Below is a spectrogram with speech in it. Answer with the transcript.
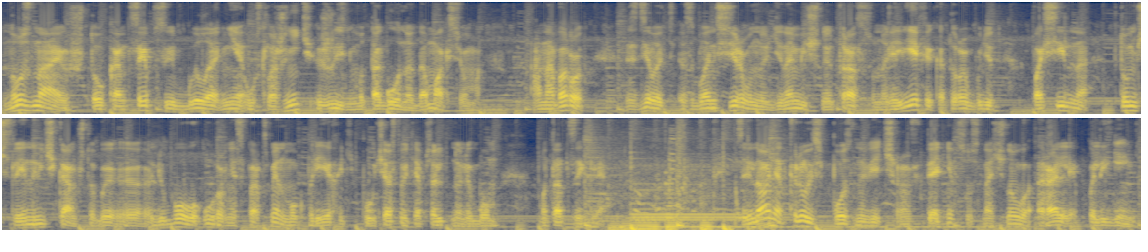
Но знаю, что концепцией было не усложнить жизнь мотогона до максимума, а наоборот, сделать сбалансированную динамичную трассу на рельефе, которая будет посильно, в том числе и новичкам, чтобы э, любого уровня спортсмен мог приехать и поучаствовать абсолютно на любом мотоцикле. Соревнование открылось поздно вечером в пятницу с ночного ралли по легенде.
